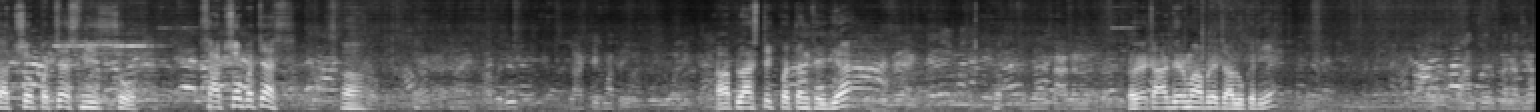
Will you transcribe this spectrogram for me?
સાતસો પચાસની સો. સાતસો પચાસ? હા. આ પ્લાસ્ટિક પતંગ થઈ ગયા. હવે કાગરમાં આપણે ચાલુ કરીએ. પાંચસો રૂપિયાના સો.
